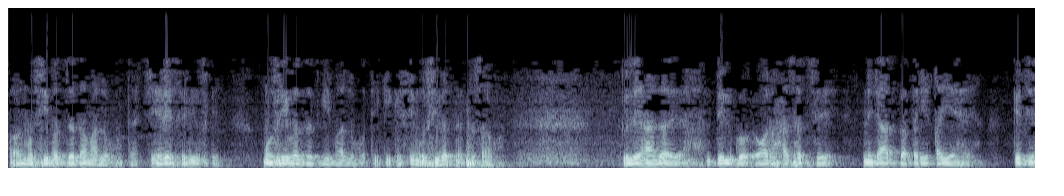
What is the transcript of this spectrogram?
اور مصیبت زدہ معلوم ہوتا ہے۔ چہرے سے بھی اس کے مصیبت زدگی معلوم ہوتی ہے کہ کسی مصیبت میں پھنسا ہو لہذا دل کو اور حسد سے نجات کا طریقہ یہ ہے کہ جس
